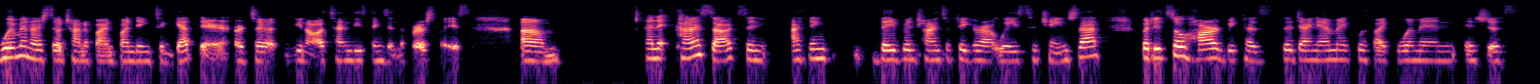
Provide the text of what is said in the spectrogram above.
women are still trying to find funding to get there or to you know attend these things in the first place. Um and it kind of sucks and i think they've been trying to figure out ways to change that. But it's so hard because the dynamic with like women is just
